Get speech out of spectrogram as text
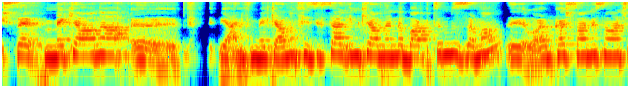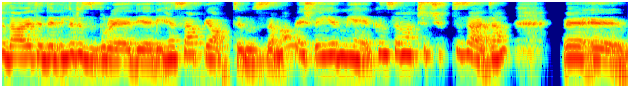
işte mekana e, yani mekanın fiziksel imkanlarına baktığımız zaman e, kaç tane sanatçı davet edebiliriz buraya diye bir hesap yaptığımız zaman işte 20'ye yakın sanatçı çıktı zaten. Ve e,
